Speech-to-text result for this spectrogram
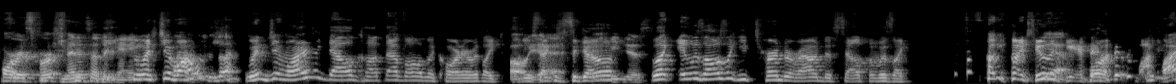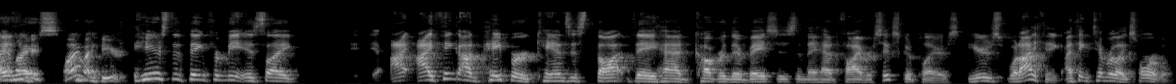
For his first minutes of the game. when Jamari when Jamari McDowell caught that ball in the corner with like 20 Oh, yeah. seconds to go, He just like it was almost like he turned around to self and was like, "What the fuck am I doing Yeah, here?" why, why am I why am I here? here's the thing for me is like I, I think on paper Kansas thought they had covered their bases and they had five or six good players. Here's what I think. I think Timberlake's horrible.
